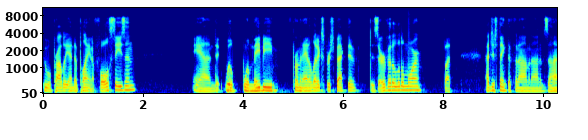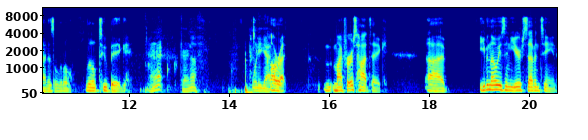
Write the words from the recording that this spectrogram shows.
who will probably end up playing a full season and will will maybe from an analytics perspective deserve it a little more but I just think the phenomenon of Zion is a little little too big. All right, fair enough. What do you got? All right. My first hot take. Uh, even though he's in year 17,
